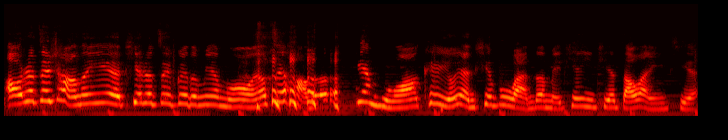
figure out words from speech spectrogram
熬着最长的夜，贴着最贵的面膜，我要最好的面膜，可以永远贴不完的，每天一贴，早晚一贴。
